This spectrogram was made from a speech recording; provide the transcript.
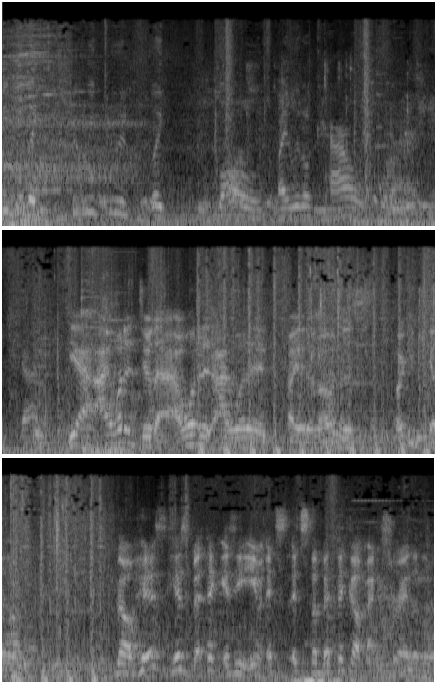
he can, like, shoot me through his, like, balls, my little cow. He shot it. Yeah, I wouldn't do that. I wouldn't. I wouldn't fight him. I would just. Or you can kill him. No, his his mythic is he even? It's it's the mythic of X-ray little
